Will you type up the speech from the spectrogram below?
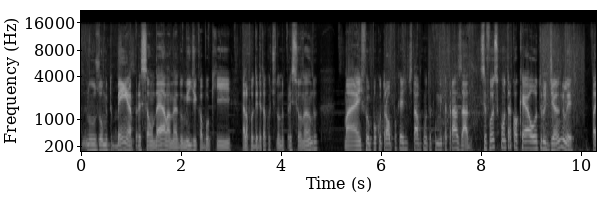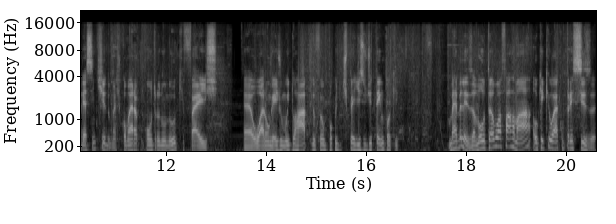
não usou muito bem a pressão dela, né? Do mid. Acabou que ela poderia estar tá continuando pressionando. Mas foi um pouco troll porque a gente tava com o tempo muito atrasado. Se fosse contra qualquer outro jungler, faria sentido. Mas como era contra o Nunu, que faz é, o aronguejo muito rápido, foi um pouco de desperdício de tempo aqui. Mas beleza, voltamos a farmar. O que, que o Echo precisa?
